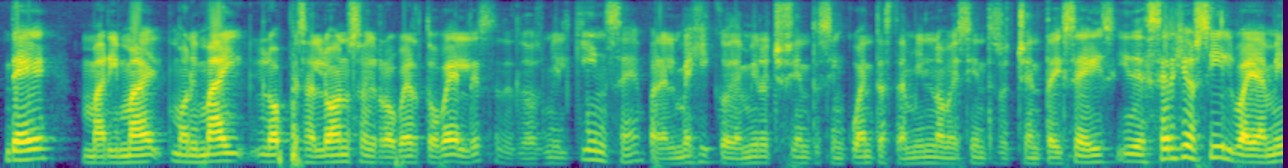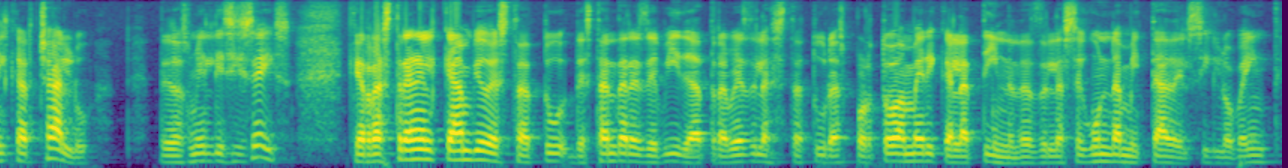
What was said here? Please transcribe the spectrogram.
de Morimay López Alonso y Roberto Vélez, de 2015, para el México de 1850 hasta 1986, y de Sergio Silva y Amílcar Chalu, de 2016, que rastrean el cambio de, de estándares de vida a través de las estaturas por toda América Latina desde la segunda mitad del siglo XX.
